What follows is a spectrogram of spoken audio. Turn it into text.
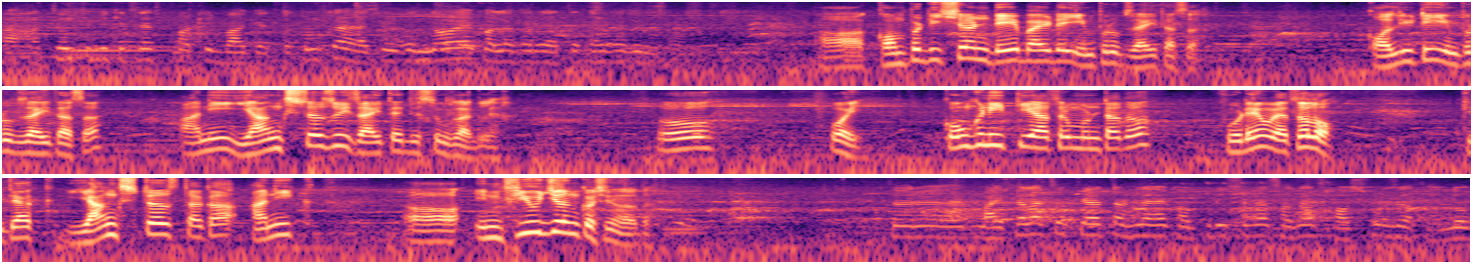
हातून तुमी कितलेच फावटी भाग घेता? तुमकां नवे कलाकार येता तांकां कितें competition day by day improve जायत आसा क्वॉलिटी इम्प्रूव जायत आसा आनी यंगस्टर्सूय जायते दिसूंक लागल्या. सो पळय कोंकणी तियात्र म्हणटा तो फुडें वेतलो कित्याक यंगस्टर्स ताका आनीक इन्फ्युजन कशें जाता तर खेळ तियात्र म्हणल्यार हे कॉम्पिटिशनाक सदांच हावसफूल जाता. लोक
